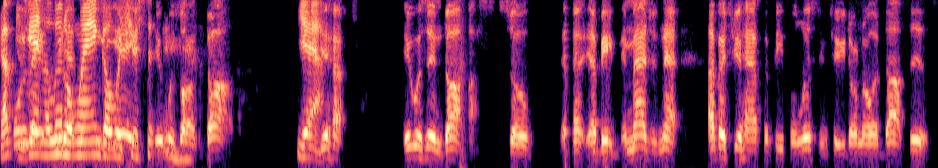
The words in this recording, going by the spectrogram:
Yep, you're getting a little wango with your. It was on DOS. yeah. Yeah, it was in DOS. So I mean, imagine that. I bet you half the people listening to you don't know what DOS is.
